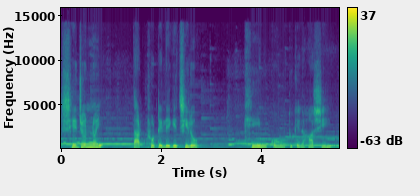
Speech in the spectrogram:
সেজন্যই তার ঠোঁটে লেগেছিল ক্ষীণ কৌতুকের হাসি।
